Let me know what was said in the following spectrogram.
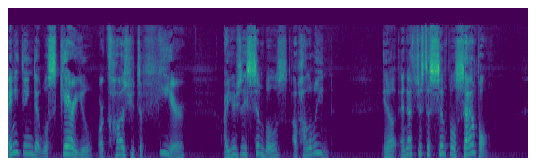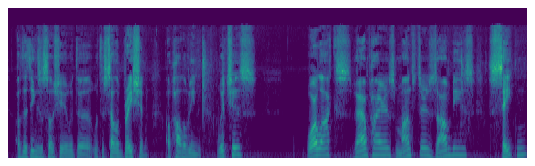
Anything that will scare you or cause you to fear are usually symbols of Halloween. You know, and that's just a simple sample of the things associated with the with the celebration of Halloween. Witches, warlocks, vampires, monsters, zombies, Satan,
